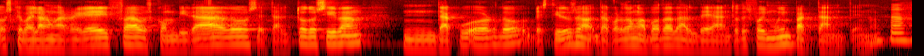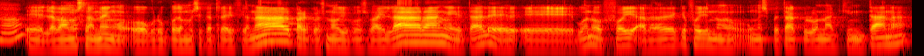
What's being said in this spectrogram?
os que bailaron a regueifa, os convidados e tal. Todos iban de acordo, vestidos de acordo a unha boda da aldea. entonces foi moi impactante. No? Uh -huh. eh, levamos tamén o, o grupo de música tradicional para que os noivos bailaran e tal. E, e, bueno, foi, a verdade é que foi no, un espectáculo na Quintana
